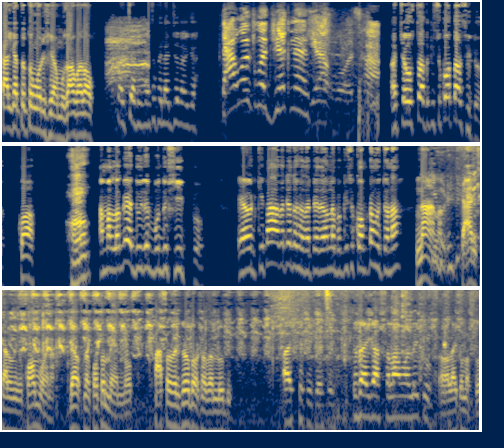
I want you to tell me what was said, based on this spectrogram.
কালকে তো তোমার শিয়ামু। যাও গা যাও। আচ্ছা ঠিক আছে তাহলে আজ্জা জায়গা That was legitness. Yeah, it was. আচ্ছা ওস্তাদ কিছু কথা ছিল? ক? আমার লগে দুইজন বন্ধু শিখব। এখন কি পাঁচ হাজার দশ হাজার টাকা দেওয়া লাগবে কিছু কম টম হইতো না? না না গাড়ি চালানো কম হয় না। দেখ না কত মেহনত। পাঁচ হাজার কেউ দশ হাজার লবি। আচ্ছা ঠিক আছে। তো যাই আসসালামু আলাইকুম। ওয়ালাইকুম আসসালাম।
